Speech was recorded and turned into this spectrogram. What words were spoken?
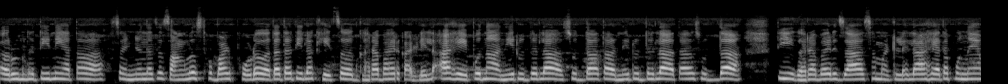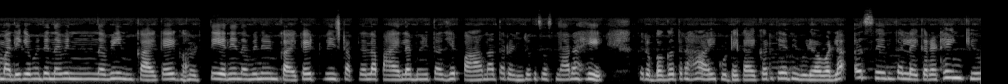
अरुंधतीने आता संजनाचं चांगलंच थोबाड फोडत आता तिला खेचत घराबाहेर काढलेलं आहे. पुन्हा अनिरुद्धला सुद्धा आता अनिरुद्धला आता सुद्धा ती घराबाहेर जा असं म्हटलेलं आहे. आता पुन्हा या मालिकेमध्ये नवीन नवीन काय काय घडते आणि नवीन नवीन काय काय ट्विस्ट आपल्याला पाहायला मिळतात हे पाहणं आता रंजकच असणार आहे. तर बघत राहा आई कुठे काय करते आणि व्हिडिओ आवडला असेल तर लाईक करा. थँक्यू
